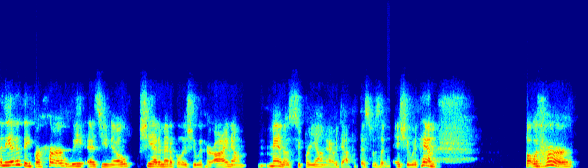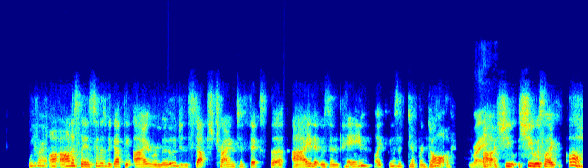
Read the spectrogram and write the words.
And the other thing for her, we, as you know, she had a medical issue with her eye. Now, Mando's super young. I would doubt that this was an issue with him. But with her, we were honestly, as soon as we got the eye removed and stopped trying to fix the eye that was in pain, like it was a different dog. Right. Uh, she she was like, "Oh,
